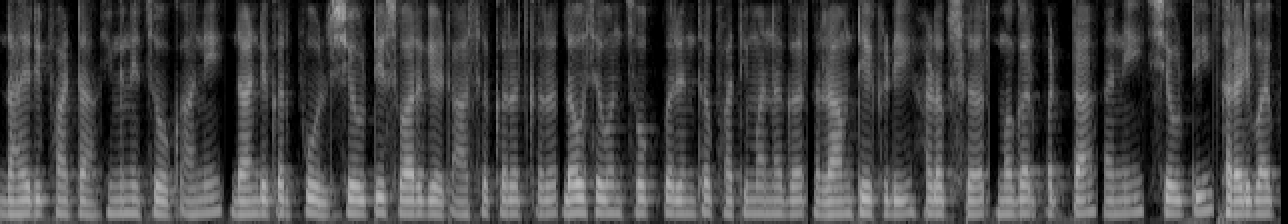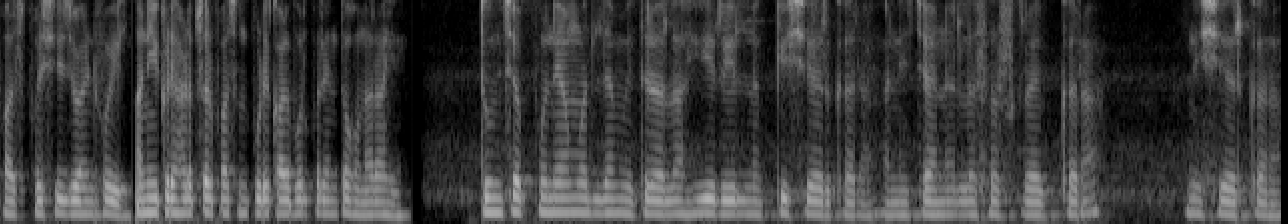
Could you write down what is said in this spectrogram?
दाहेरी फाटा हिंगणी चौक आणि दांडेकर पूल शेवटी स्वारगेट असं करत करत लव सेवन चौक पर्यंत फातिमा नगर रामटेकडी हडपसर मगर पट्टा आणि शेवटी खराडी बायपासपाशी जॉईंट होईल. आणि इकडे हडपसरपासून पुढे काळपूरपर्यंत होणार आहे. तुमच्या पुण्यामधल्या मित्राला ही रील नक्की शेअर करा आणि चॅनलला सबस्क्राईब करा आणि शेअर करा.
